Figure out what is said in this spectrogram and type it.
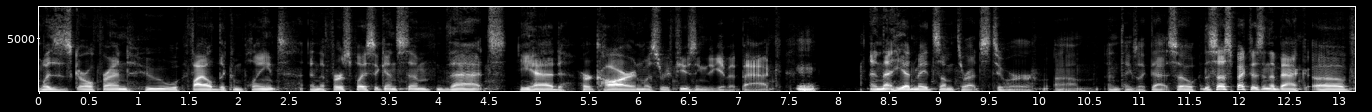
was his girlfriend who filed the complaint in the first place against him that he had her car and was refusing to give it back. Mm. And that he had made some threats to her um, and things like that. So the suspect is in the back of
